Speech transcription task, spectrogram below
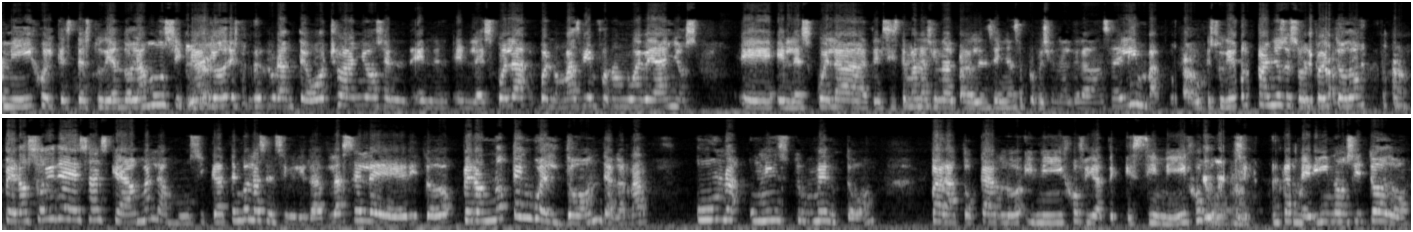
mi hijo el que está estudiando la música. Yo estudié durante ocho años en, en, en la escuela, bueno, más bien fueron nueve años eh, en la escuela del Sistema Nacional para la Enseñanza Profesional de la Danza de Limba. Claro. Estudié ocho años de solfeo y todo, Ajá. pero soy de esas que ama la música, tengo la sensibilidad, la sé leer y todo, pero no tengo el don de agarrar una, un instrumento para tocarlo y mi hijo, fíjate que sí, mi hijo como bueno. se canta merinos y todo,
